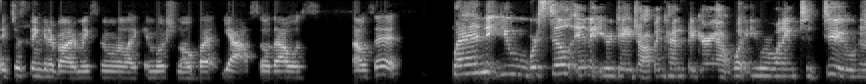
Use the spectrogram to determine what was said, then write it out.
it, just thinking about it makes me more like emotional. But yeah, so that was that was it. When you were still in at your day job and kind of figuring out what you were wanting to do, mm-hmm.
